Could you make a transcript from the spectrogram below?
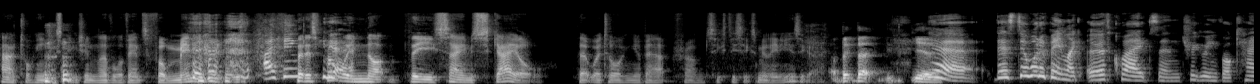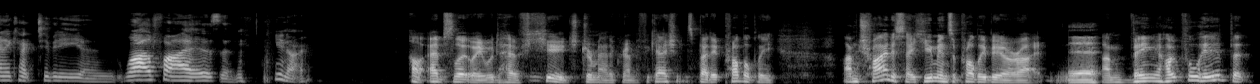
are talking extinction level events for many reasons, I think, but it's probably yeah. not the same scale that we're talking about from 66 million years ago. But that yeah, Yeah, there still would have been like earthquakes and triggering volcanic activity and wildfires and, you know. Oh, absolutely. It would have huge dramatic ramifications, but it probably, I'm trying to say humans would probably be all right. yeah. I'm being hopeful here, but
